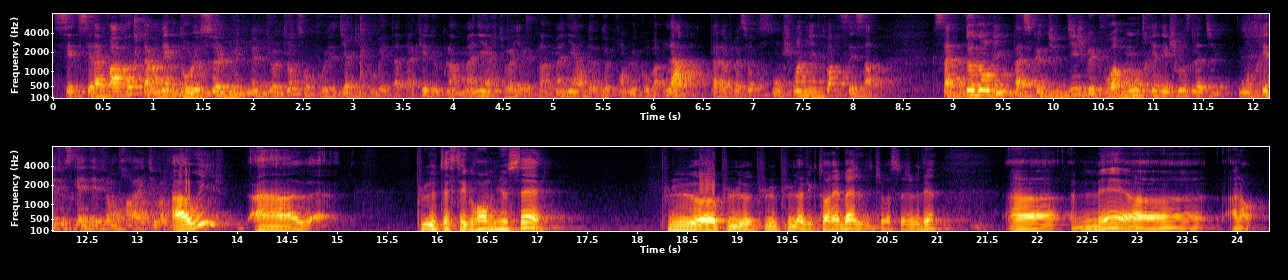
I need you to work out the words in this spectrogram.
C'est la première fois que tu as un mec dont le seul but, même John Jones, on pouvait se dire qu'il pouvait t'attaquer de plein de manières, tu vois, il y avait plein de manières de, prendre le combat. Là, tu as l'impression que son chemin de victoire, c'est ça. Ça te donne envie parce que tu te dis, je vais pouvoir montrer des choses là-dessus, montrer tout ce qui a été fait en travail, tu vois. Ah oui, plus le test est grand, mieux c'est. Plus, euh, plus, le- plus, plus la victoire est belle, tu vois ce que je veux dire Euh, Mais, euh, alors,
